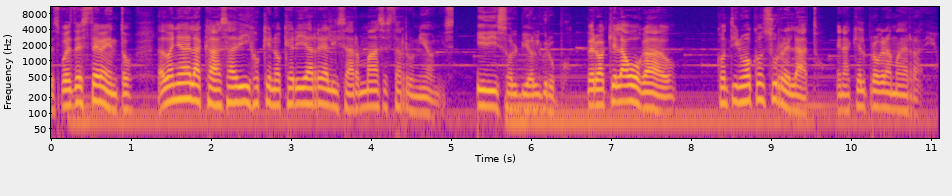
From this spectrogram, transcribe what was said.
Después de este evento, la dueña de la casa dijo que no quería realizar más estas reuniones y disolvió el grupo. Pero aquel abogado continuó con su relato en aquel programa de radio.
